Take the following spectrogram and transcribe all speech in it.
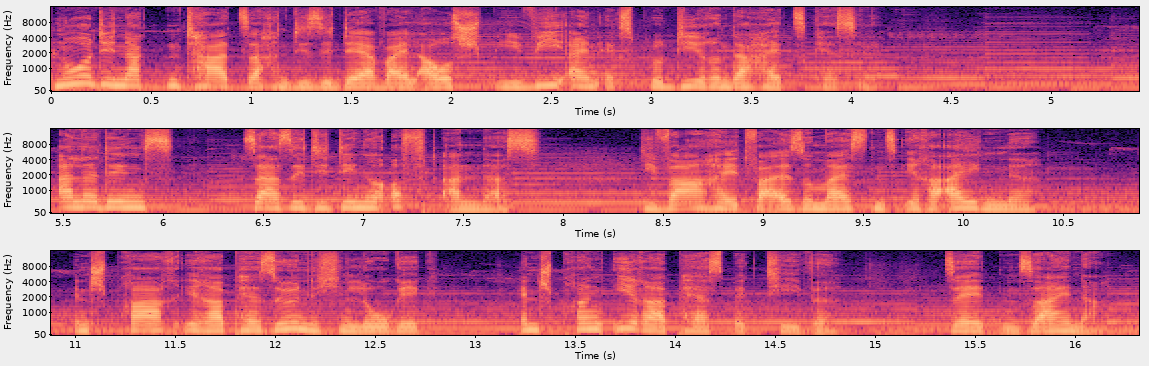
Nur die nackten Tatsachen, die sie derweil ausspie, wie ein explodierender Heizkessel. Allerdings sah sie die Dinge oft anders. Die Wahrheit war also meistens ihre eigene, entsprach ihrer persönlichen Logik, entsprang ihrer Perspektive, selten seiner.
